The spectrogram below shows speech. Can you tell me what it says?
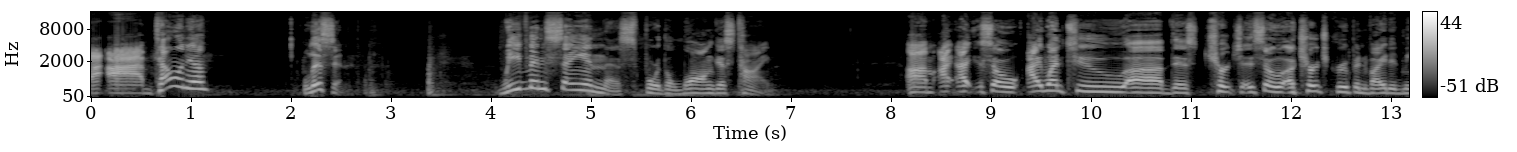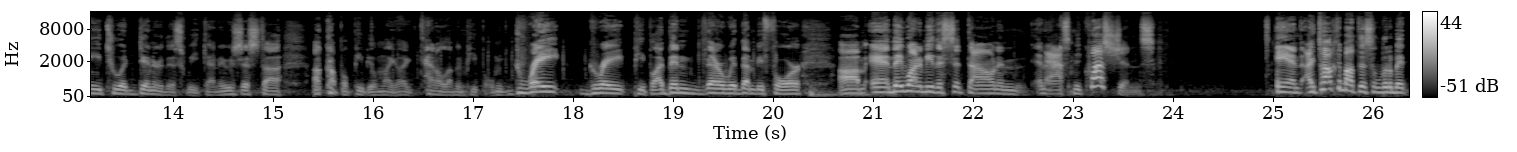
I- I'm telling you. Listen, we've been saying this for the longest time. Um, I, I so I went to uh, this church. So a church group invited me to a dinner this weekend. It was just uh, a couple people, like like 10, 11 people. Great, great people. I've been there with them before, um, and they wanted me to sit down and, and ask me questions. And I talked about this a little bit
